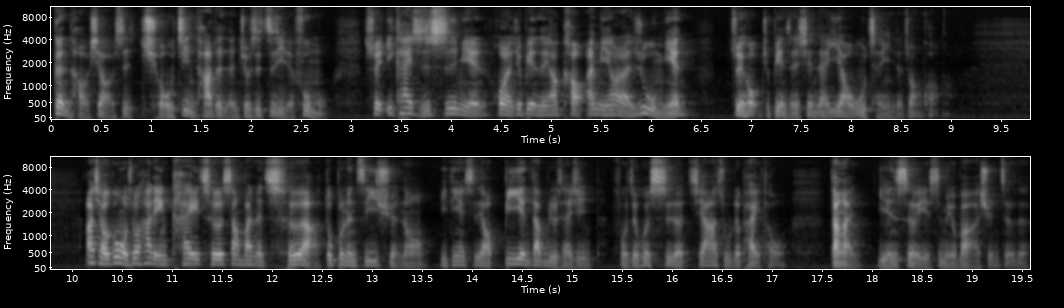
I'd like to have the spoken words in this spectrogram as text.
更好笑的是，囚禁他的人就是自己的父母，所以一开始是失眠，后来就变成要靠安眠药来入眠，最后就变成现在药物成瘾的状况。阿乔跟我说，他连开车上班的车啊都不能自己选哦，一定是要 BMW 才行，否则会失了家族的派头。当然，颜色也是没有办法选择的。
